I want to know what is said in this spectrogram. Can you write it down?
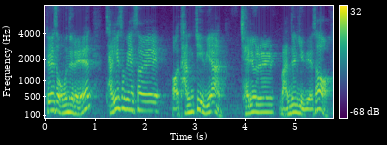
그래서 오늘은 자기소개서에 어, 담기 위한 재료를 만들기 위해서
